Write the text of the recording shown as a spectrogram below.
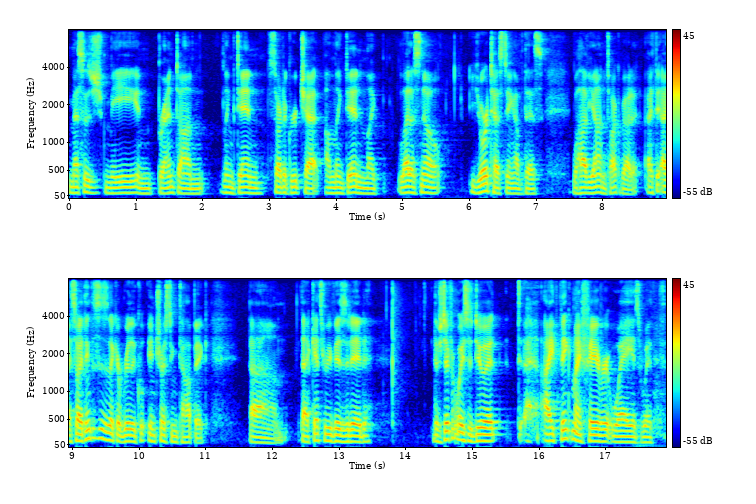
message me and Brent on LinkedIn, start a group chat on LinkedIn. Like, let us know your testing of this. We'll have you on and talk about it. I, so I think this is like a really cool, interesting topic um, that gets revisited. There's different ways to do it. I think my favorite way is with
